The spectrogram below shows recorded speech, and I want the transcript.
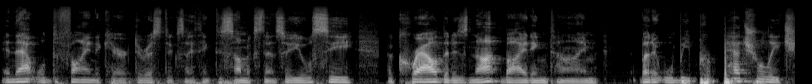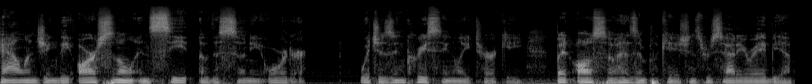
And that will define the characteristics, I think, to some extent. So you will see a crowd that is not biding time, but it will be perpetually challenging the arsenal and seat of the Sunni order, which is increasingly Turkey, but also has implications for Saudi Arabia.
